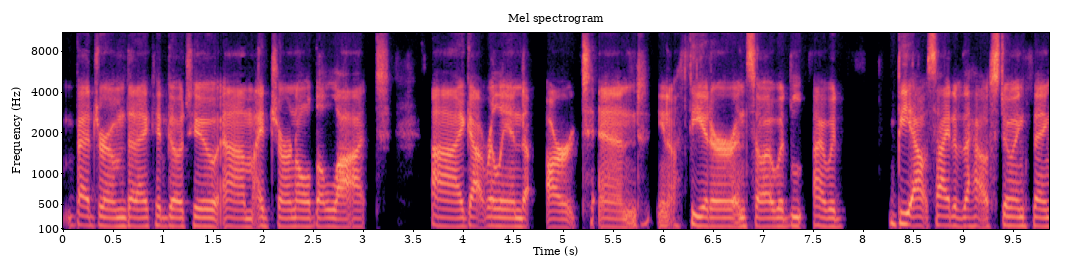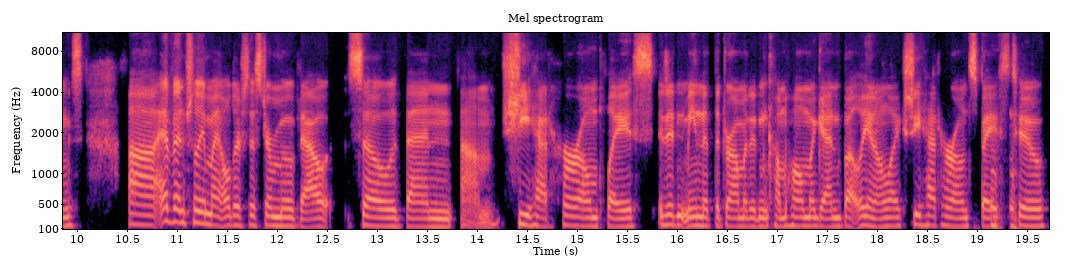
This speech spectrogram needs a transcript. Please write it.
bedroom that I could go to. Um, I journaled a lot. I got really into art and you know theater, and so I would I would be outside of the house doing things. Uh, eventually, my older sister moved out, so then um, she had her own place. It didn't mean that the drama didn't come home again, but you know, like she had her own space too.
